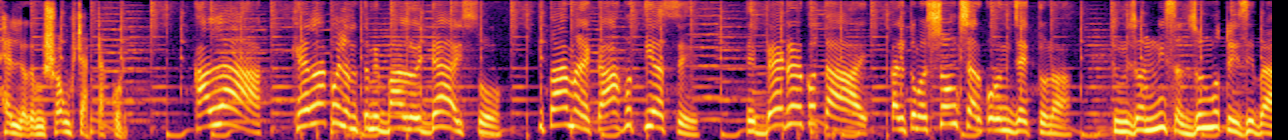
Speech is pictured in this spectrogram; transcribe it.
হ্যাঁ লোক আমি সংসারটা করি। কালা খেলা কইলাম তুমি ভালোই দেখাইছো। কিন্তু আমার একটা আপত্তি আছে। এই বেডের কথায় কালি তোমার সংসার করুন যাইতো না। তুমি যখন নিশা জন্মতই যাবা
